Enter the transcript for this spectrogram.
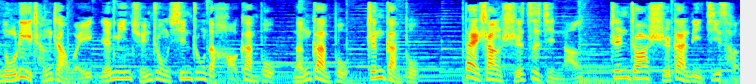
努力成长为人民群众心中的好干部、能干部、真干部。带上十字锦囊，真抓实干立基层。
